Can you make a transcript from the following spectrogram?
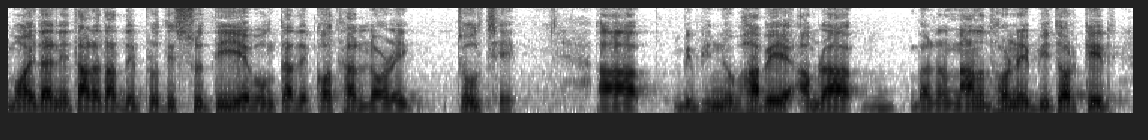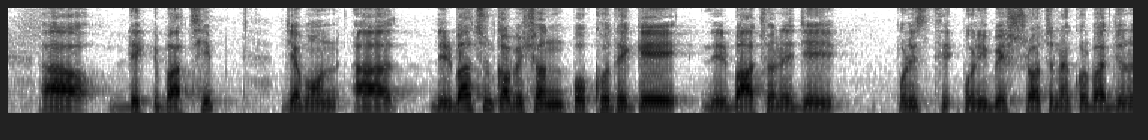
ময়দানে তারা তাদের প্রতিশ্রুতি এবং তাদের কথার লড়াই চলছে। বিভিন্নভাবে আমরা নানা ধরনের বিতর্কের দেখতে পাচ্ছি। যেমন নির্বাচন কমিশন পক্ষ থেকে নির্বাচনে যে পরিস্থিতি পরিবেশ রচনা করবার জন্য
